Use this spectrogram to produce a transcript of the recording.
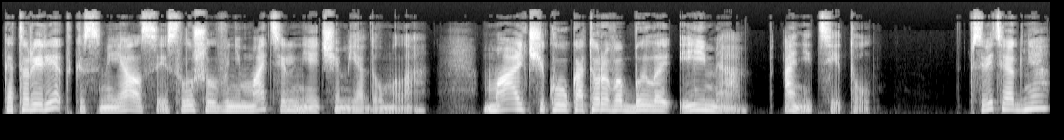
который редко смеялся и слушал внимательнее, чем я думала. Мальчику, у которого было имя, а не титул. В свете огня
